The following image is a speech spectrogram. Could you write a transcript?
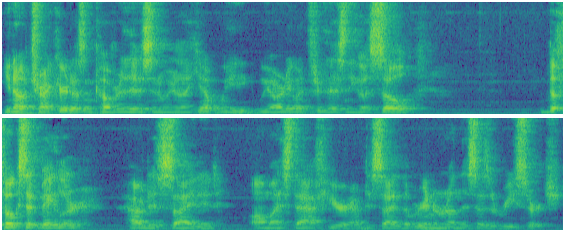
you know, TRICARE doesn't cover this. And we were like, yep, we, we already went through this. And he goes, so the folks at Baylor have decided, all my staff here have decided that we're going to run this as a research,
